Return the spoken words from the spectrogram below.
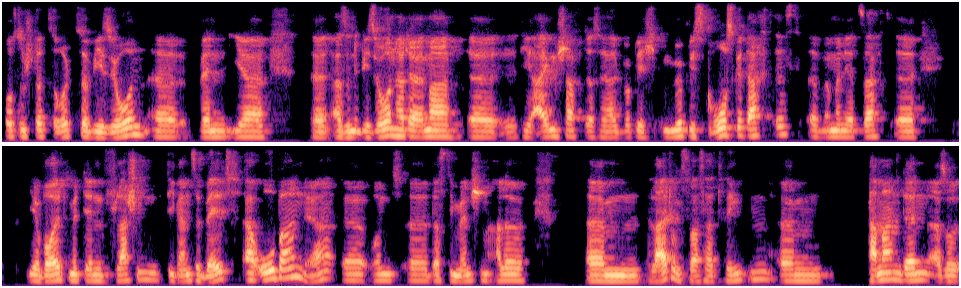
kurzen Schritt zurück zur Vision. Äh, wenn ihr, äh, also eine Vision hat ja immer äh, die Eigenschaft, dass er halt wirklich möglichst groß gedacht ist. Äh, wenn man jetzt sagt, ihr wollt mit den Flaschen die ganze Welt erobern, ja, und dass die Menschen alle ähm, Leitungswasser trinken. Ähm, kann man denn, also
